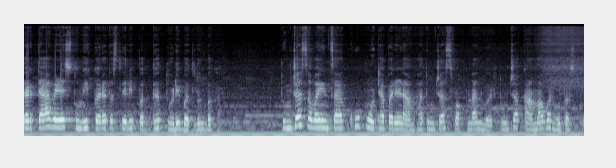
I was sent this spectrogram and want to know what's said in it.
तर त्यावेळेस तुम्ही करत असलेली पद्धत थोडी बदलून बघा. तुमच्या सवयींचा खूप मोठा परिणाम हा तुमच्या स्वप्नांवर तुमच्या कामावर होत असतो.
